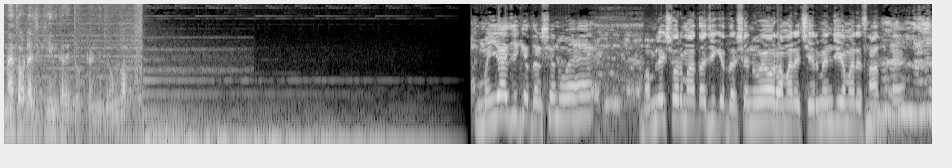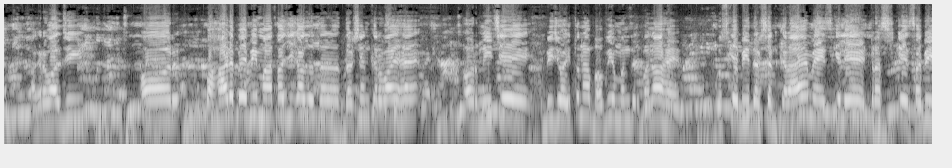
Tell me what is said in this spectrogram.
ਮੈਂ ਤੁਹਾਡਾ ਯਕੀਨ ਕਦੇ ਟੁੱਟਣ ਨਹੀਂ ਦਊਂਗਾ मैया जी के दर्शन हुए हैं बमलेश्वर माता जी के दर्शन हुए और हमारे चेयरमैन जी हमारे साथ हैं अग्रवाल जी। और पहाड़ पे भी माता जी का जो दर्शन करवाए हैं और नीचे भी जो इतना भव्य मंदिर बना है उसके भी दर्शन कराए। मैं इसके लिए ट्रस्ट के सभी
